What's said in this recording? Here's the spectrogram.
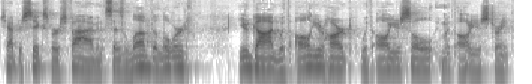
chapter 6, verse 5, and it says, Love the Lord your God with all your heart, with all your soul, and with all your strength.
